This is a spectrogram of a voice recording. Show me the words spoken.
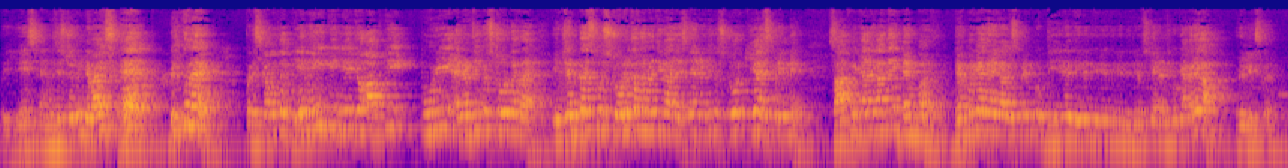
ये एनर्जी स्टोरिंग डिवाइस है, बिल्कुल है। पर इसका मतलब ये नहीं कि ये जो आपकी पूरी एनर्जी को स्टोर कर रहा है इंजन का इसको स्टोरेज ऑफ़ एनर्जी कहा जाए इसने एनर्जी को स्टोर किया स्प्रिंग ने। साथ में क्या लगाते हैं? डेम्पर डेम्पर क्या करेगा? स्प्रिंग को धीरे धीरे धीरे धीरे धीरे उसकी एनर्जी को क्या करेगा? रिलीज़ करेगा।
